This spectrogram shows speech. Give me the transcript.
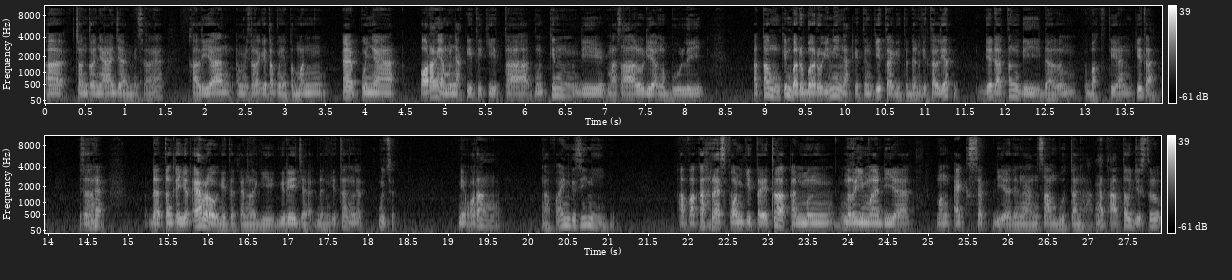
uh, contohnya aja misalnya kalian misalnya kita punya temen eh punya orang yang menyakiti kita mungkin di masa lalu dia ngebully atau mungkin baru-baru ini nyakitin kita gitu dan kita lihat dia datang di dalam kebaktian kita. Misalnya datang ke Youth Arrow gitu kan lagi gereja dan kita ngeliat ini orang ngapain ke sini? Apakah respon kita itu akan menerima dia mengaccept dia dengan sambutan hangat atau justru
